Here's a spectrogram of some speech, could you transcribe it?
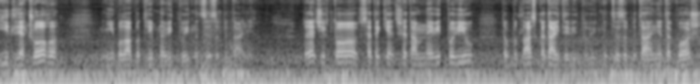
і для чого мені була потрібна відповідь на це запитання. До речі, хто все-таки ще там не відповів, то, будь ласка, дайте відповідь на це запитання також.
